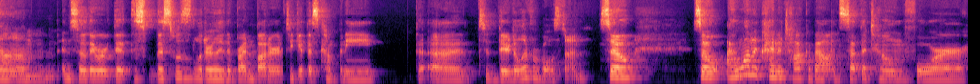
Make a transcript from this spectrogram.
Um, and so they were this this was literally the bread and butter to get this company uh, to their deliverables done. So so I want to kind of talk about and set the tone for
